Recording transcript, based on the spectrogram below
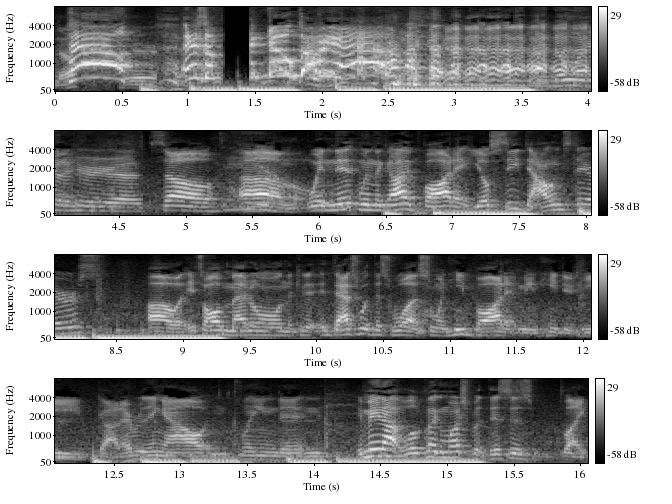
No, Help! you're- There's a f***ing nuke over here! No one gonna hear your ass. So um, when thi- when the guy bought it, you'll see downstairs. Uh, it's all metal, and the, that's what this was. So when he bought it, I mean, he dude, he got everything out and cleaned it, and it may not look like much, but this is like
